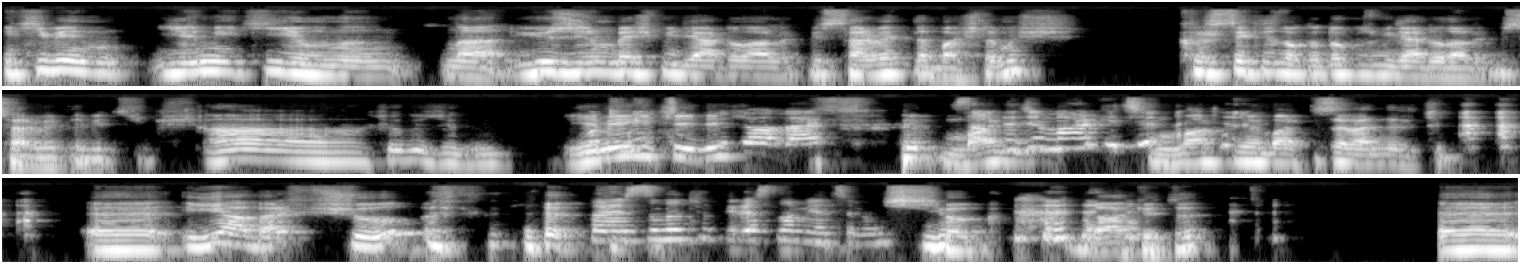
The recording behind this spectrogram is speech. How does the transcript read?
2022 yılına 125 milyar dolarlık bir servetle başlamış. 48.9 milyar dolarlık bir servetle bitirmiş. Aa çok üzüldüm. Yemeğe gideceydik. Mark, Sadece Mark için. Mark ve Mark'ı sevenler için. Ee, iyi haber şu. Parasını Türk lirasına mı yatırmış? Yok, daha kötü. Ee,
